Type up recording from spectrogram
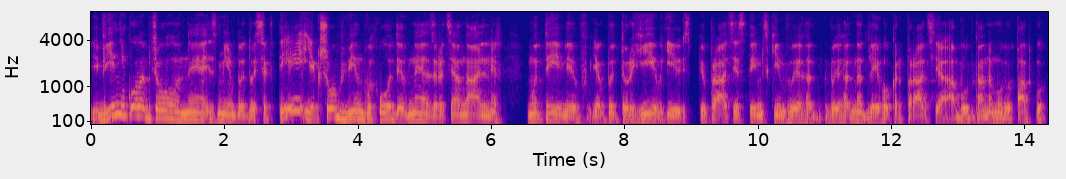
Він ніколи б цього не зміг би досягти, якщо б він виходив не з раціональних мотивів, якби торгів і співпраці з тим, з ким вигад, вигадна для його корпорація, або в даному випадку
